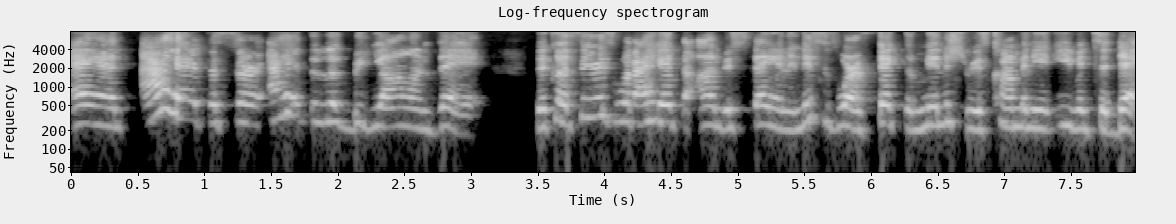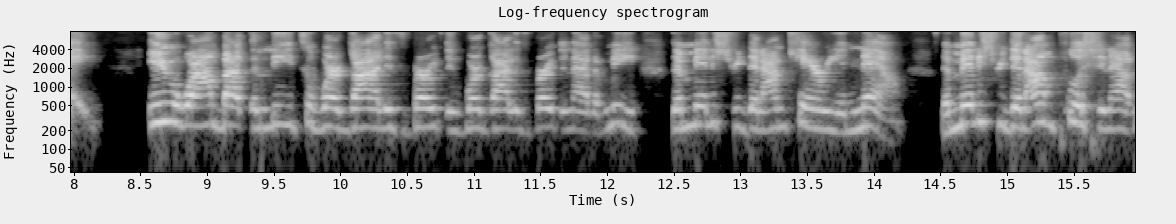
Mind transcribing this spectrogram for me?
And I had to sir, I had to look beyond that because here's what I had to understand, and this is where effective ministry is coming in even today even where I'm about to lead to where God is birthing, where God is birthing out of me, the ministry that I'm carrying now, the ministry that I'm pushing out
